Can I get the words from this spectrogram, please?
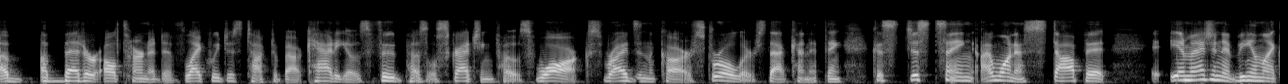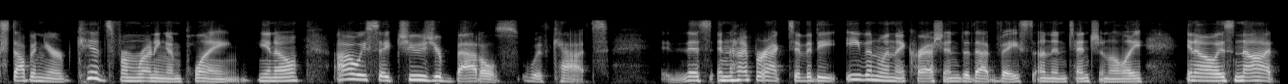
a, a better alternative, like we just talked about catios, food puzzles, scratching posts, walks, rides in the car, strollers, that kind of thing. Because just saying, I want to stop it, imagine it being like stopping your kids from running and playing. You know, I always say choose your battles with cats this in hyperactivity even when they crash into that vase unintentionally you know is not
